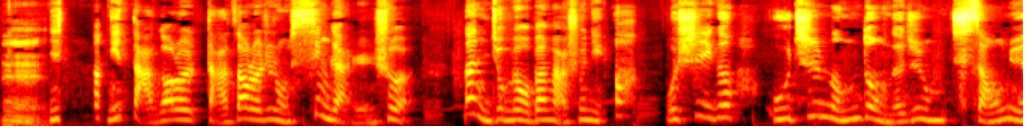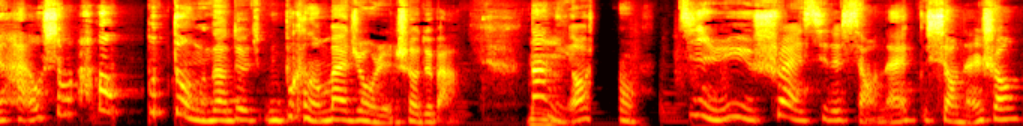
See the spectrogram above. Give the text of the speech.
嗯，你你打造了打造了这种性感人设，那你就没有办法说你啊，我是一个无知懵懂的这种小女孩，我什么啊不懂的，对你不可能卖这种人设，对吧？那你要是那种禁欲帅气的小男小男生，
